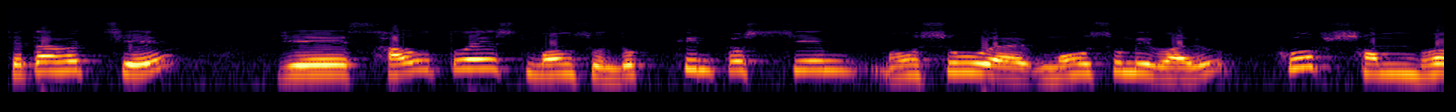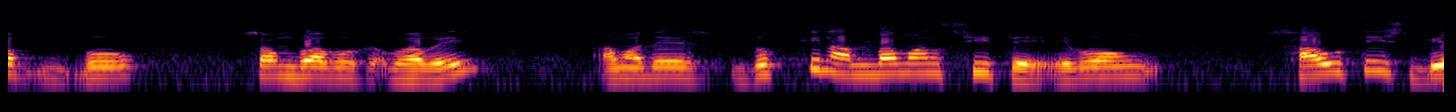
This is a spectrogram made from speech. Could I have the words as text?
সেটা হচ্ছে যে সাউথ ওয়েস্ট মনসুন দক্ষিণ পশ্চিম মৌসুম, মৌসুমি বায়ু খুব সম্ভাব্য সম্ভাব্যভাবেই আমাদের দক্ষিণ আন্দামান সিতে এবং সাউথ ইস্ট বে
